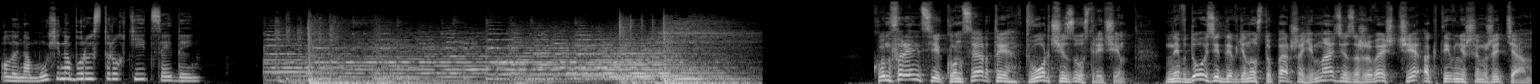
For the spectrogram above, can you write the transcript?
Олена Мухіна, Борис Торохтій. Цей день. Конференції, концерти, творчі зустрічі. Невдовзі 91-ша гімназія заживе ще активнішим життям.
